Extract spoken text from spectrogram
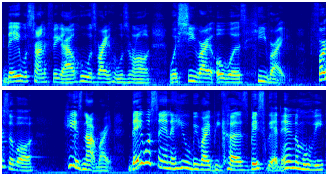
they was trying to figure out who was right and who was wrong. Was she right or was he right? First of all, he is not right. They were saying that he would be right because basically at the end of the movie,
